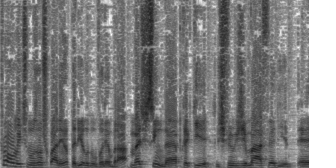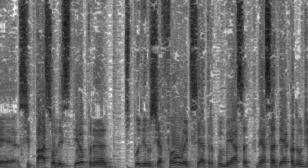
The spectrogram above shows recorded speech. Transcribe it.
provavelmente nos anos 40 ali, eu não vou lembrar, mas sim, na época que os filmes de máfia ali é, se passam nesse tempo, né, Poderoso Chefão, etc., começa nessa década onde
